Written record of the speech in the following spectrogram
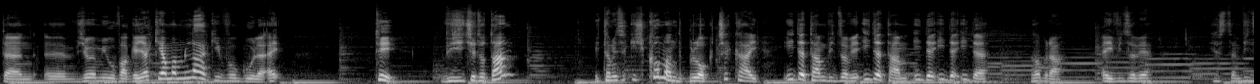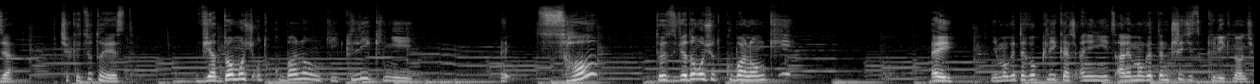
ten, e, wzięły mi uwagę. Jak ja mam lagi w ogóle? Ej, ty, widzicie to tam? I tam jest jakiś command block, czekaj. Idę tam, widzowie, idę tam, idę, idę, idę. Dobra, ej, widzowie, jestem, widzę. Czekaj, co to jest? Wiadomość od Kubalonki, kliknij. Ej, co? To jest wiadomość od Kubalonki? Ej, nie mogę tego klikać ani nic, ale mogę ten przycisk kliknąć.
